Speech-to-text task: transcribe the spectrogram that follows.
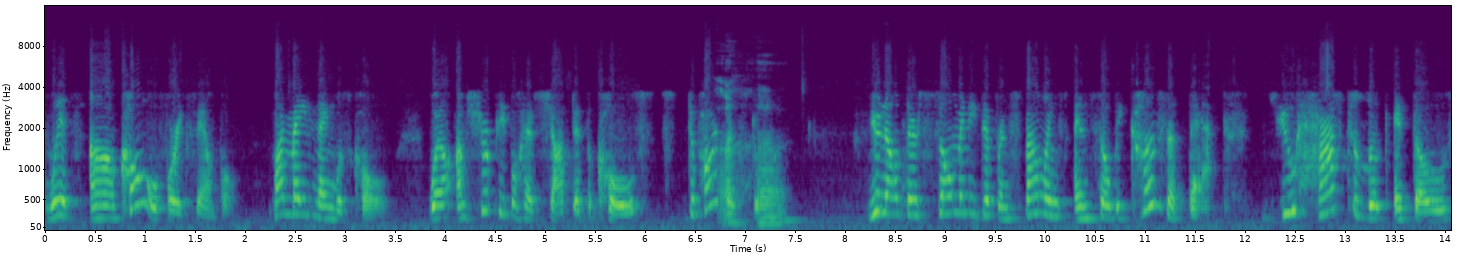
with uh, Cole, for example, my maiden name was Cole. Well, I'm sure people have shopped at the Kohl's department uh-huh. store. You know, there's so many different spellings, and so because of that, you have to look at those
